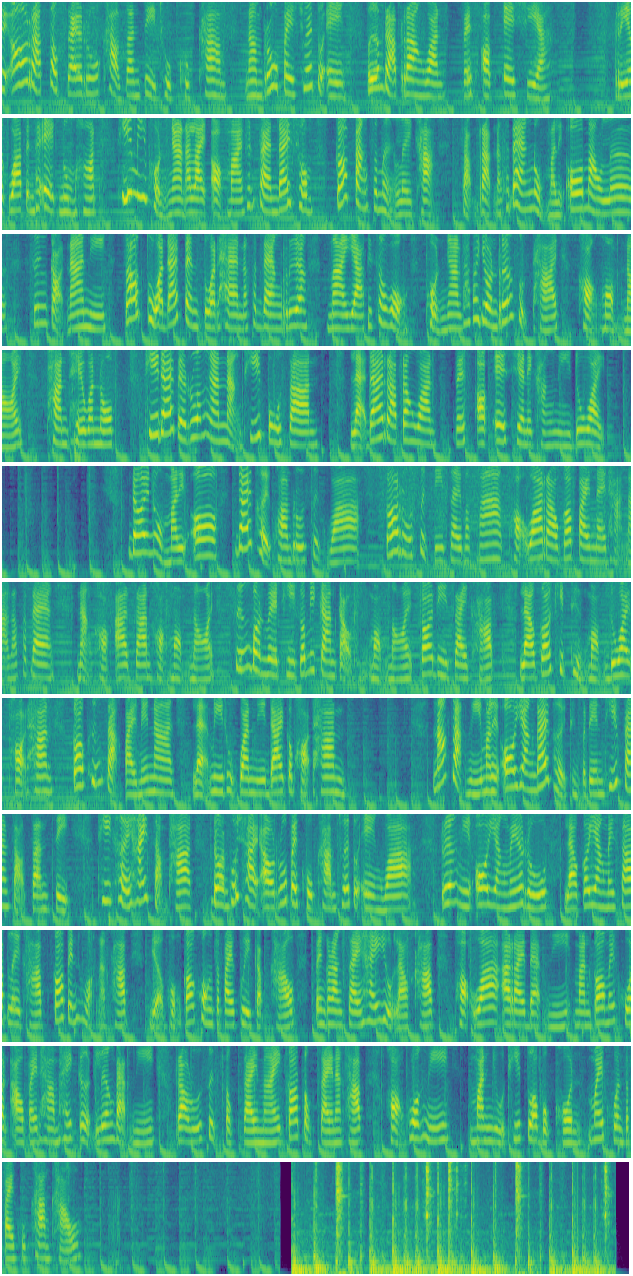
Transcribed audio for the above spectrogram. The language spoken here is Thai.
ริโอรับตกใจรู้ข่าวจันจีถูกคุกคามนำรูปไปช่วยตัวเองปลื้มรับรางวัล Face of Asia เรียกว่าเป็นพระเอกหนุ่มฮอต ที่มีผลงานอะไรออกมาให้แฟนๆได้ชม ก็ปังเสมอเลยค่ะสำหรับนักแสดงหนุ่มมาริโอเมาเลอร์ ซึ่งก่อนหน้านี้ เจ้าตัวได้เป็นตัวแทนนักแสดงเรื่องมายาพิศวง ผลงานภาพยนตร์เรื่องสุดท้ายของหม่อมน้อย พันเทวนพ ที่ได้ไปร่วมงานหนังที่ปูซาน และได้รับรางวัล Face of Asia ในครั้งนี้ด้วย โดยหนุ่มมาริโอได้เผยความรู้สึกว่า ก็รู้สึกดีใจมากๆ เพราะว่าเราก็ไปในฐานะนักแสดง หนังของอาจารย์ของหม่อมน้อย ซึ่งบนเวทีก็มีการกล่าวถึงหม่อมน้อย ก็ดีใจครับ แล้วก็คิดถึงหม่อมด้วย เพราะท่านก็เพิ่งจากไปไม่นาน และมีทุกวันนี้ได้ก็เพราะท่านนอกจากนี้มาริโอยังได้เผยถึงประเด็นที่แฟนสาวจันจิ ที่เคยให้สัมภาษณ์ โดนผู้ชายเอารูปไปคุกคามช่วยตัวเองว่า เรื่องนี้โอยังไม่รู้ แล้วก็ยังไม่ทราบเลยครับ ก็เป็นห่วงนะครับ เดี๋ยวผมก็คงจะไปคุยกับเขา เป็นกำลังใจให้อยู่แล้วครับ เพราะว่าอะไรแบบนี้มันก็ไม่ควรเอาไปทำให้เกิดเรื่องแบบนี้ เรารู้สึกตกใจไหมก็ตกใจนะครับ ของพวกนี้มันอยู่ที่ตัวบุคคลไม่ควรจะไปคุกคามเขา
